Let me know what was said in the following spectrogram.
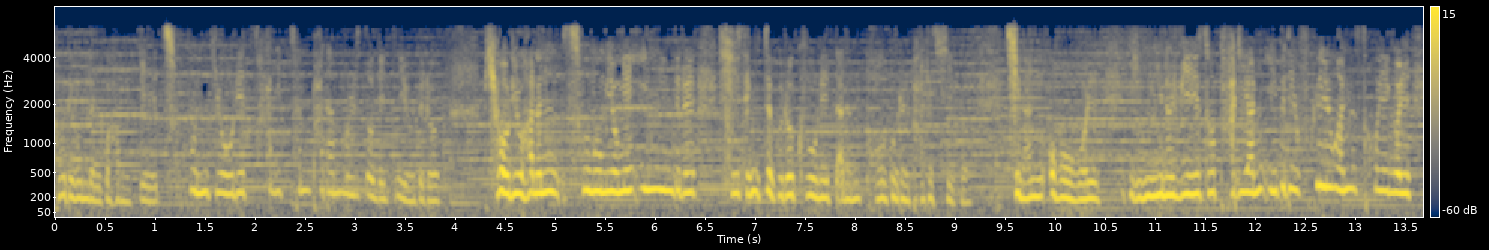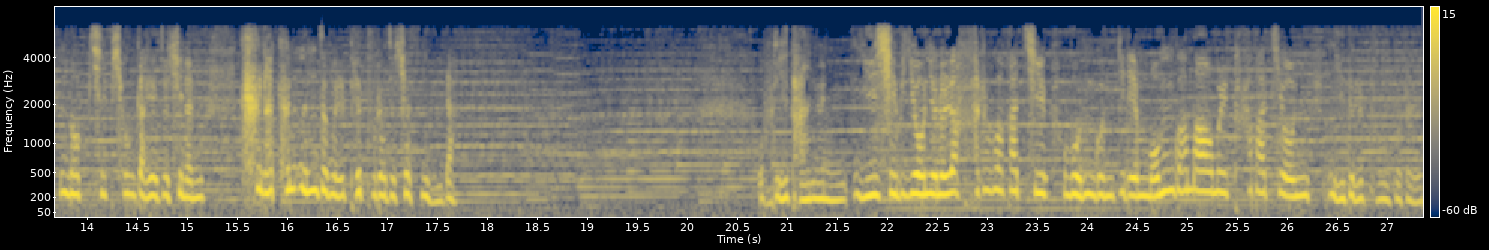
서대원들과 함께 추운 겨울의 차디찬 바닷물 속에 뛰어들어 표류하는 20명의 인민들을 희생적으로 구원했다는 보고를 받으시고 지난 5월 인민을 위해서 발휘한 이들의 훌륭한 소행을 높이 평가해 주시는 크나큰 은정을 베풀어 주셨습니다. 우리 당은 22여 년을 하루와 같이 원군길에 몸과 마음을 다 바쳐온 이들 부부를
